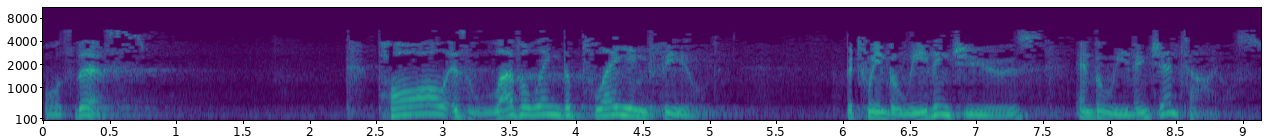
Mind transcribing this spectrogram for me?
Well, it's this Paul is leveling the playing field between believing Jews and believing Gentiles.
